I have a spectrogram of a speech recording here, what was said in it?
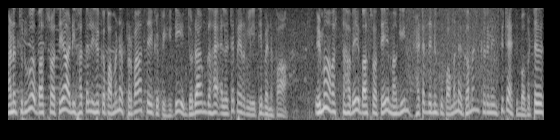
අනතුරුව බස්රථය අඩි හතලිහක පමණ ප්‍රපාතයක පිහිටි දොඩාම්ගහ ඇලට පෙරලී තිබෙනවා. එම අවස්ථාවේ බස්රථයේ මගින් හැට දෙනෙකු පමණ ගමන් කරමින් සිට ඇති බවට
